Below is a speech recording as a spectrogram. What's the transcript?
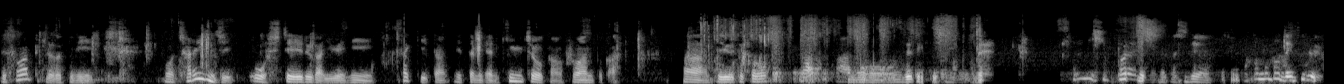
で、そうなってきたときに、もうチャレンジをしているがゆえに、さっき言った言ったみたいに緊張感、不安とか、ああっていうところが、あの、出てきてしまうので、それに引っ張られる形で、もともとできる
